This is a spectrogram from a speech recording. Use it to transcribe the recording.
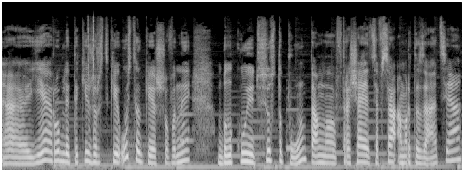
Е, Є роблять такі жорсткі устілки, що вони блокують всю стопу, там е, втрачається вся амортизація,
